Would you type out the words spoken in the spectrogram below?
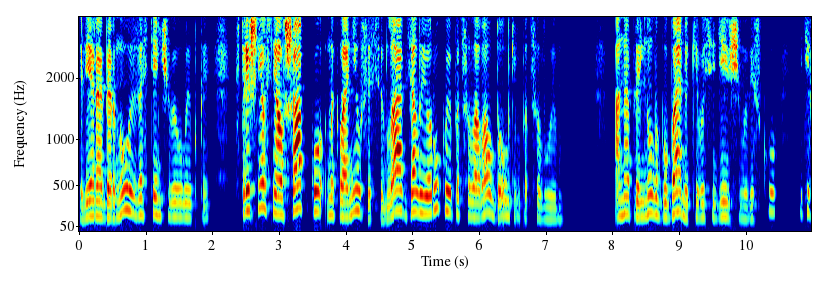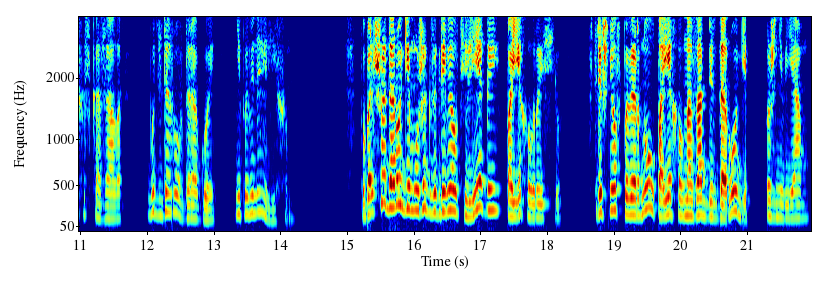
Вера обернулась застенчивой улыбкой. Стришнев снял шапку, наклонился с седла, взял ее руку и поцеловал долгим поцелуем. Она прильнула губами к его сидеющему виску и тихо сказала: "Будь здоров, дорогой, не поминай лихом". По большой дороге мужик загремел телегой, поехал рысью. Стришнев повернул, поехал назад без дороги, по жневьям.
